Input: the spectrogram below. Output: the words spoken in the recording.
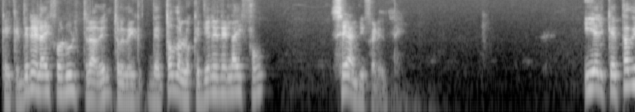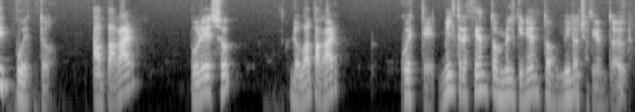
que el que tiene el iPhone Ultra dentro de, de todos los que tienen el iPhone sea el diferente. Y el que está dispuesto a pagar por eso, lo va a pagar, cueste 1.300, 1.500 o 1.800 euros.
